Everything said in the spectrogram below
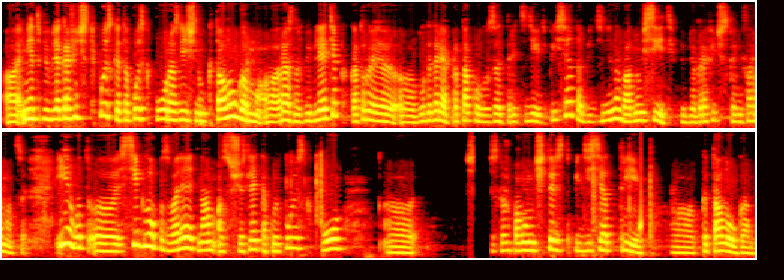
А, метод библиографический поиск – это поиск по различным каталогам а, разных библиотек, которые благодаря протоколу Z3950 объединены в одну сеть библиографической информации. И вот Сигла позволяет нам осуществлять такой поиск по, скажу, по-моему, 453 каталога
